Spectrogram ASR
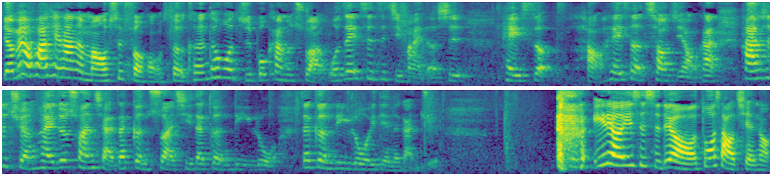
有没有发现它的毛是粉红色？可能透过直播看不出来，我这一次自己买的是黑色。好，黑色超级好看，它是全黑，就穿起来再更帅气，再更利落，再更利落一点的感觉。一六一四十六，多少钱哦？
